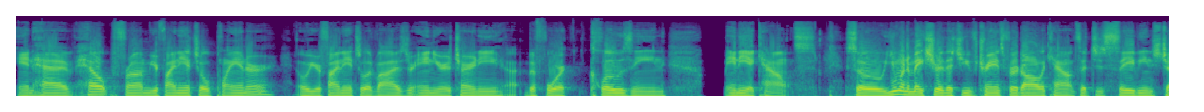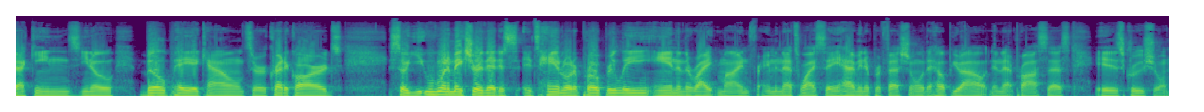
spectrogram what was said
and have help from your financial planner or your financial advisor and your attorney uh, before closing any accounts. So you want to make sure that you've transferred all accounts such as savings, checkings, you know, bill pay accounts or credit cards. So you want to make sure that it's it's handled appropriately and in the right mind frame. And that's why I say having a professional to help you out in that process is crucial.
